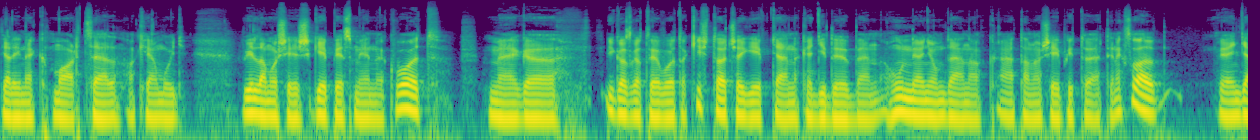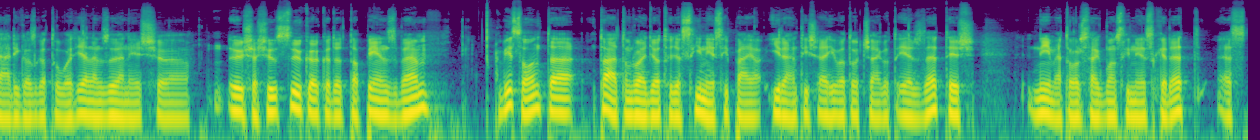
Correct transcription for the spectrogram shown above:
Jelinek Marcel, aki amúgy villamos és gépészmérnök volt, meg uh, igazgatója volt a Kistarcsai gépgyárnak egy időben, a Hunnia nyomdának, általános építőertének. Szóval egy gyárigazgató volt jellemzően, és ő se szűkölködött a pénzben, viszont találtam róla egy olyat, hogy a színészi pálya iránt is elhivatottságot érzett, és Németországban színészkedett, ezt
